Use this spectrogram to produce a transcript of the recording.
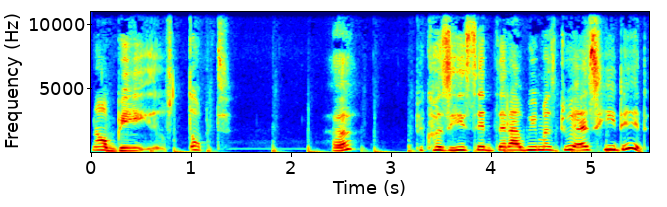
now be stopped. Huh? Because he said that we must do as he did.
